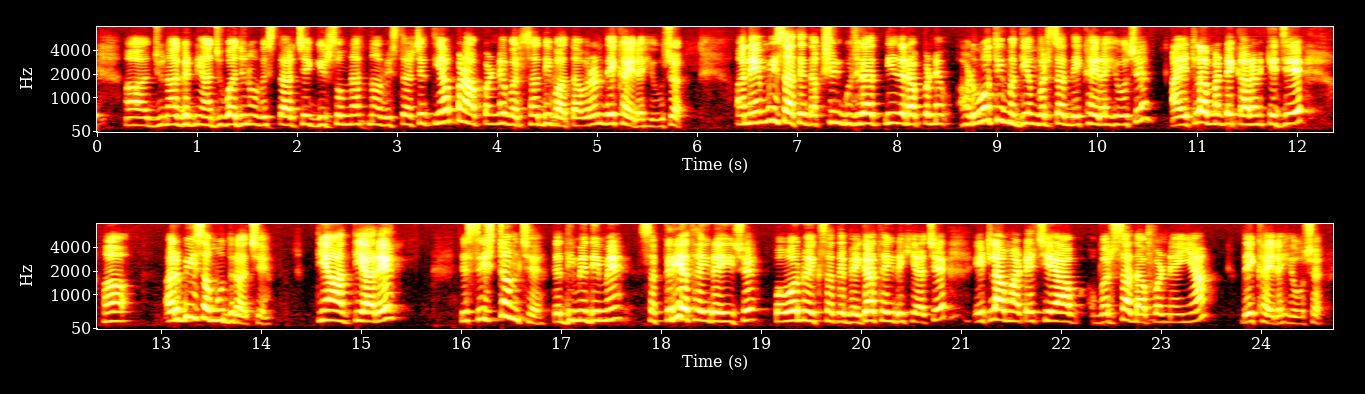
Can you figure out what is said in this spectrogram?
જુનાગઢની આજુબાજુનો વિસ્તાર છે, ગીર સોમનાથનો વિસ્તાર છે, ત્યાં પણ આપણને વરસાદી વાતાવરણ દેખાઈ રહ્યું છે. અને એમની સાથે દક્ષિણ ગુજરાતની અંદર આપણને હળવોથી મધ્યમ વરસાદ દેખાઈ રહ્યો છે. આ એટલા માટે કારણ કે જે અરબી સમુદ્ર છે, ત્યાં અત્યારે જે સિસ્ટમ છે તે ધીમે ધીમે સક્રિય થઈ રહી છે. પવનો એકસાથે ભેગા થઈ રહ્યા છે. એટલા માટે છે આ વરસાદ આપણને અહીંયા દેખાઈ રહ્યો છે.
